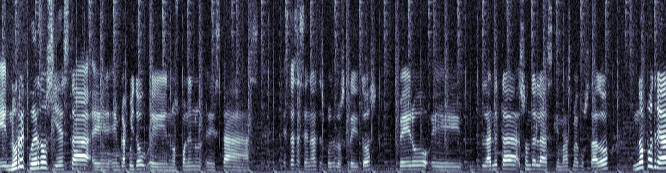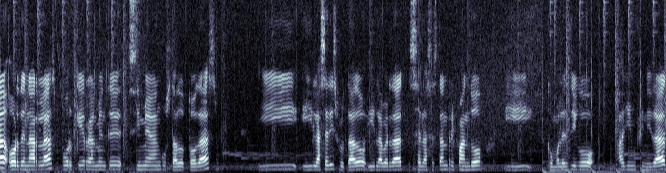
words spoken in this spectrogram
eh, no recuerdo si esta eh, en Black Widow eh, nos ponen estas, estas escenas después de los créditos, pero la neta son de las que más me ha gustado. No podría ordenarlas porque realmente sí me han gustado todas y las he disfrutado y la verdad se las están rifando y como les digo hay infinidad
